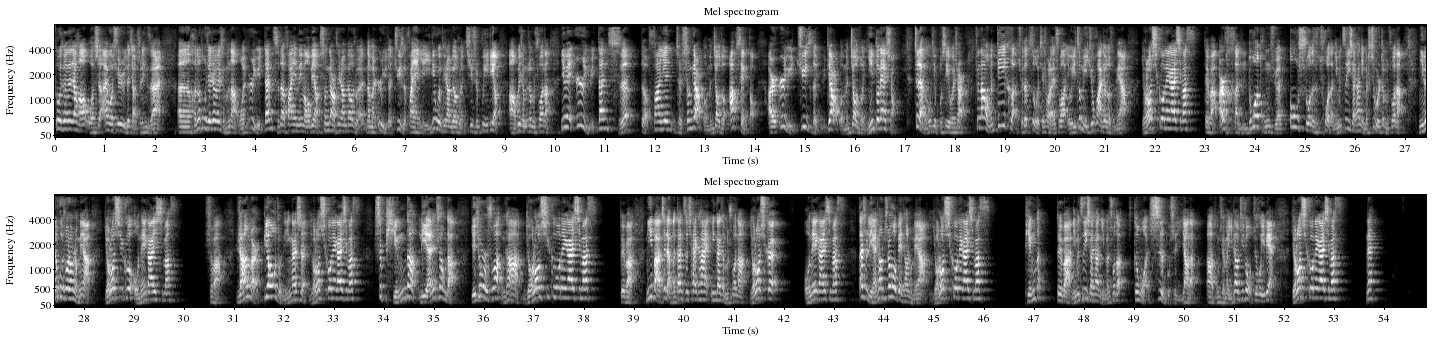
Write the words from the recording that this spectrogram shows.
各位同学，大家好，我是爱我学日语的讲师林子爱。嗯，很多同学认为什么呢？我日语单词的发音没毛病，声调非常标准，那么日语的句子发音也一定会非常标准。其实不一定啊，为什么这么说呢？因为日语单词的发音这声调我们叫做 accent，而日语句子的语调我们叫做 intonation，这两个东西不是一回事儿。就拿我们第一课学的自我介绍来说，有一这么一句话叫做怎么样？よろしくお願いします，对吧？而很多同学都说的是错的，你们自己想想，你们是不是这么说的？你们会说成什么呀？よろしくお願いします。 是吧？然而标准的应该是 yoroshiku ne ga s 是平的连上的，也就是说，你看啊，yoroshiku ne ga s 对吧？你把这两个单词拆开，应该怎么说呢？yoroshiku ne ga s 但是连上之后变成什么呀？yoroshiku ne ga s 平的，对吧？你们自己想想，你们说的跟我是不是一样的啊？同学们一定要记住，最后一遍，yoroshiku ne ga s 来。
